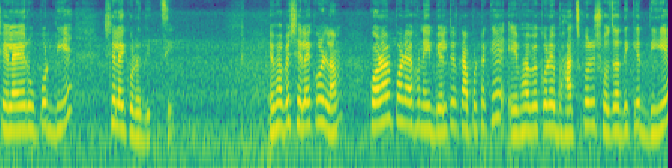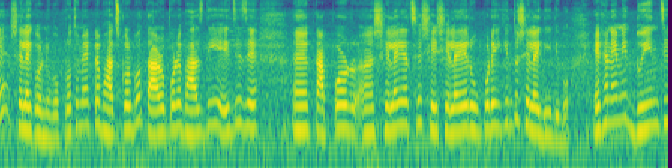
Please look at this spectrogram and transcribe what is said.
সেলাইয়ের উপর দিয়ে সেলাই করে দিচ্ছি। এভাবে সেলাই করলাম করার পরে এখন এই বেল্টের কাপড়টাকে এভাবে করে ভাঁজ করে সোজা দিকে দিয়ে সেলাই করে নিব। প্রথমে একটা ভাঁজ করব, তার উপরে ভাঁজ দিয়ে এই যে যে কাপড় সেলাই আছে, সেই সেলাইয়ের উপরেই কিন্তু সেলাই দিয়ে দিব। এখানে আমি দুই ইঞ্চি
